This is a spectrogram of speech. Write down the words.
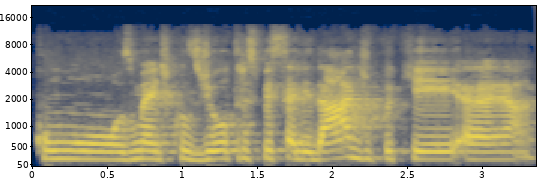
com os médicos de outra especialidade, porque é,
